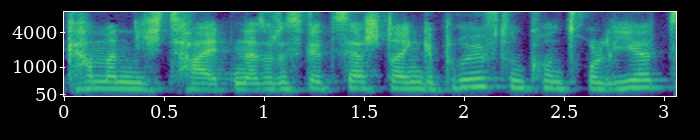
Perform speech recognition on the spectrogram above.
kann man nicht halten. Also das wird sehr streng geprüft und kontrolliert,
